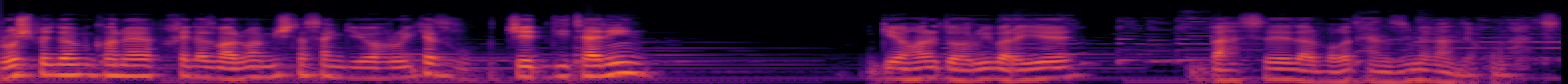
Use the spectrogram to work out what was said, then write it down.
رشد پیدا می‌کنه. خیلی از مردم هم می‌شناسن گیاه رو. یکی از جدیترین گیاهان دارویی برای بحث در واقع تنظیم قند خون هست.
